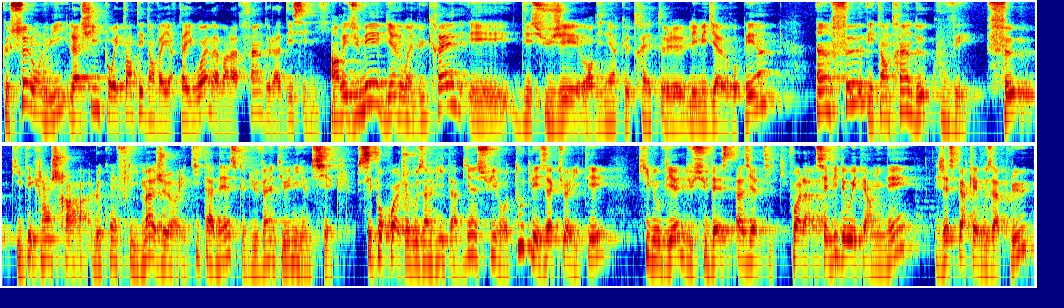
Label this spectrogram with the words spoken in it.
que selon lui, la Chine pourrait tenter d'envahir Taïwan avant la fin de la décennie. En résumé, bien loin de l'Ukraine et des sujets ordinaires que traitent les médias européens, un feu est en train de couver. Feu qui déclenchera le conflit majeur et titanesque du 21e siècle. C'est pourquoi je vous invite à bien suivre toutes les actualités qui nous viennent du sud-est asiatique. Voilà, cette vidéo est terminée. J'espère qu'elle vous a plu.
